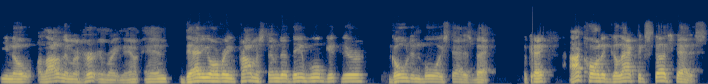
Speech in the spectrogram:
you know, a lot of them are hurting right now. And daddy already promised them that they will get their golden boy status back. Okay. I call it galactic stud status.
